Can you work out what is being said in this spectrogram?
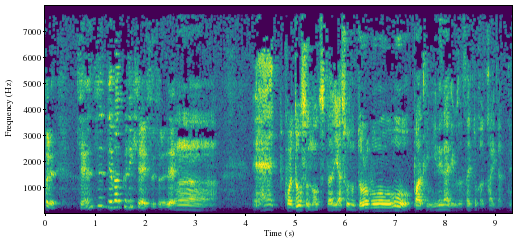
それ、全然デバッグできてないですよ、それうん。で。えー、これどうすんの？って言ったら、いや、その泥棒をパーティーに入れないでくださいとか書いてあって。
